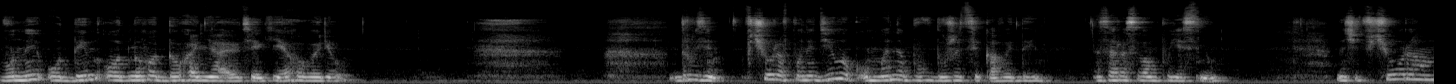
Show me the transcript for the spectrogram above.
Вони один одного доганяють, як я говорю. Друзі, вчора в понеділок у мене був дуже цікавий день. Зараз вам поясню. Значить, вчора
